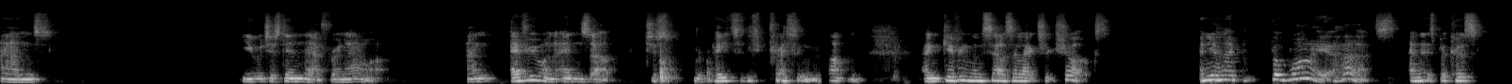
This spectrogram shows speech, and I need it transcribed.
And you were just in there for an hour. And everyone ends up just repeatedly pressing the button and giving themselves electric shocks. And you're like but why? It hurts. And it's because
